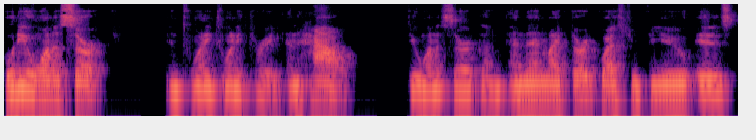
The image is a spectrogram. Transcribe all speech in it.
who do you want to serve in 2023 and how? Do you want to serve them? And then my third question for you is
